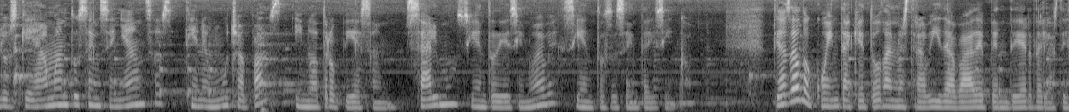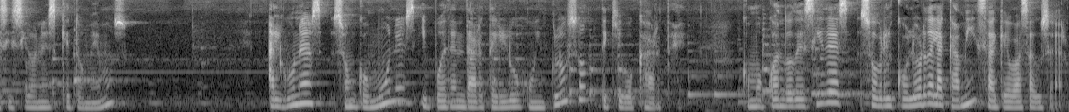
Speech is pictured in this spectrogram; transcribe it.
Los que aman tus enseñanzas tienen mucha paz y no tropiezan. Salmo 119, 165. ¿Te has dado cuenta que toda nuestra vida va a depender de las decisiones que tomemos? Algunas son comunes y pueden darte el lujo incluso de equivocarte, como cuando decides sobre el color de la camisa que vas a usar.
